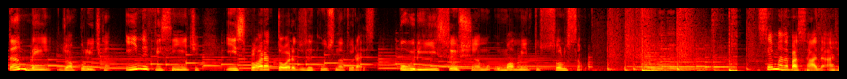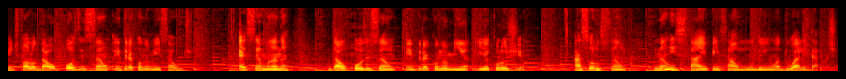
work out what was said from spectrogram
também de uma política ineficiente e exploratória dos recursos naturais. Por isso eu chamo o momento solução. Semana passada a gente falou da oposição entre economia e saúde. É semana da oposição entre economia e ecologia. A solução não está em pensar o mundo em uma dualidade,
